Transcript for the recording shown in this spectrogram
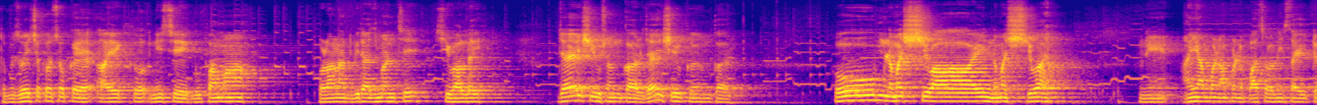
તમે જોઈ શકો છો કે આ એક નીચે ગુફામાં ભોળાનાથ બિરાજમાન છે, શિવાલય. જય શિવશંકર જય શિવશંકર ઓમ નમઃ શિવાય નમઃ શિવાય. અને અહીંયા પણ આપણને પાછળની સાઈડ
